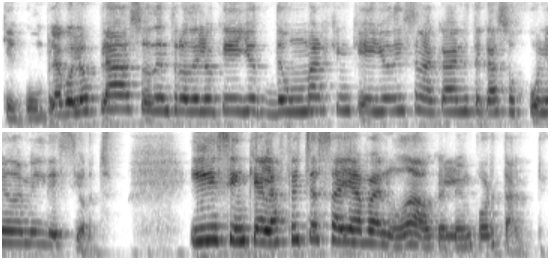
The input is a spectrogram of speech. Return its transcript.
que cumpla con los plazos dentro de lo que ellos, de un margen que ellos dicen acá, en este caso junio de 2018. Y sin que a la fecha se haya reanudado, que es lo importante.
